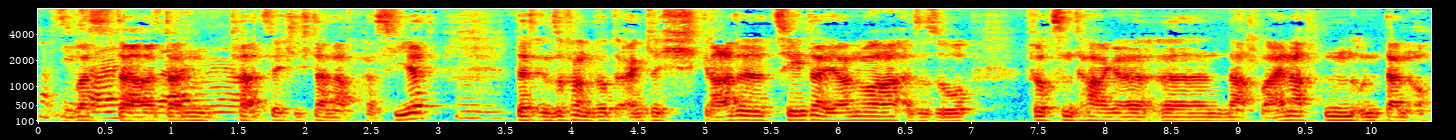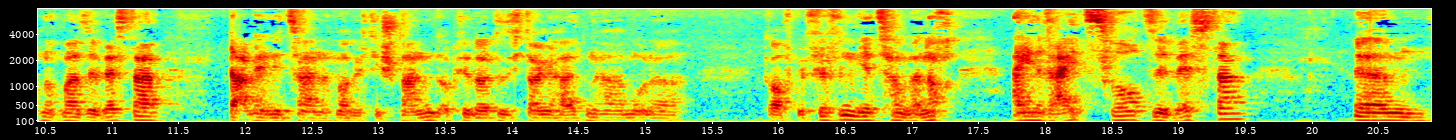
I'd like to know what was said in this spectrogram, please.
Was da dann sagen, ja. tatsächlich danach passiert. Das insofern wird eigentlich gerade 10. Januar, also so 14 Tage äh, nach Weihnachten und dann auch nochmal Silvester, da werden die Zahlen nochmal richtig spannend, ob die Leute sich da gehalten haben oder drauf gepfiffen. Jetzt haben wir noch ein Reizwort Silvester. Ähm,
